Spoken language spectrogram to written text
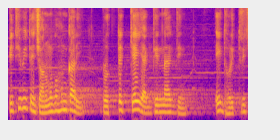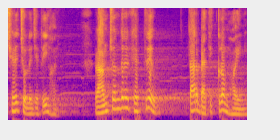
পৃথিবীতে জন্মগ্রহণকারী প্রত্যেককেই একদিন না একদিন এই ধরিত্রী ছেড়ে চলে যেতেই হয়। রামচন্দ্রের ক্ষেত্রেও তার ব্যতিক্রম হয়নি।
